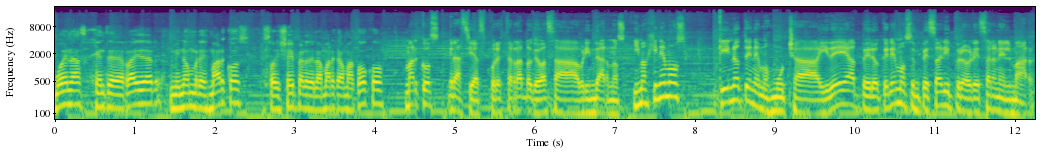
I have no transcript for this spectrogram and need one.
Buenas, gente de Rider. Mi nombre es Marcos, soy shaper de la marca Macoco. Marcos, gracias por este rato que vas a brindarnos. Imaginemos que no tenemos mucha idea, pero queremos empezar y progresar en el mar.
